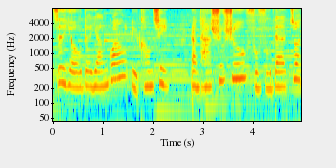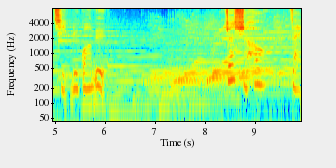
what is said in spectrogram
自由的阳光与空气，让他舒舒服服地做起日光浴。这时候，在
